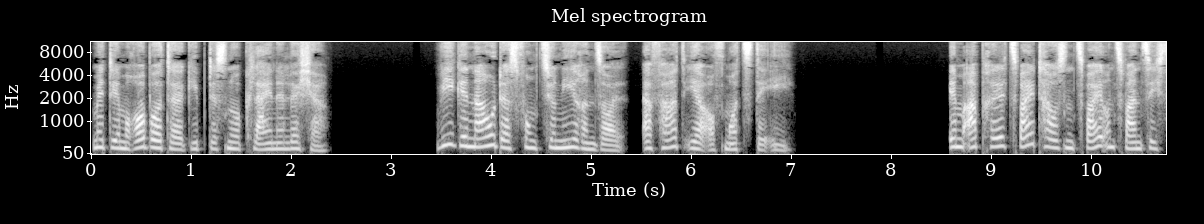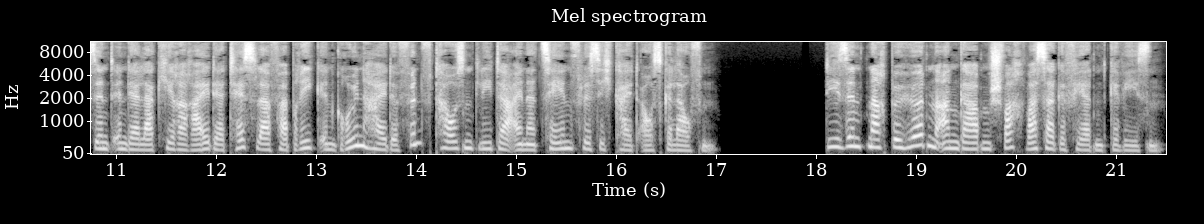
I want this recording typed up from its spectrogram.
Mit dem Roboter gibt es nur kleine Löcher. Wie genau das funktionieren soll, erfahrt ihr auf mods.de. Im April 2022 sind in der Lackiererei der Tesla-Fabrik in Grünheide 5000 Liter einer zähen Flüssigkeit ausgelaufen. Die sind nach Behördenangaben schwach wassergefährdend gewesen.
